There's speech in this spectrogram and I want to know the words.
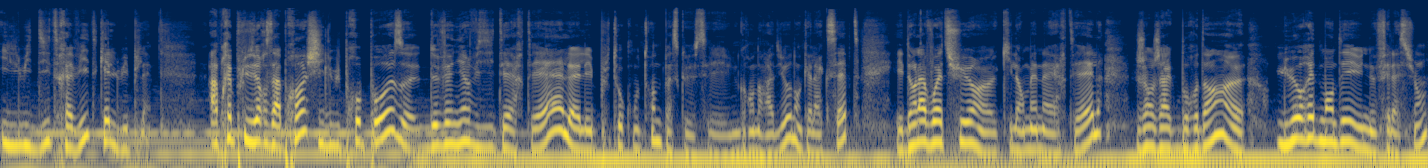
il lui dit très vite qu'elle lui plaît. Après plusieurs approches, il lui propose de venir visiter RTL. Elle est plutôt contente parce que c'est une grande radio, donc elle accepte. Et dans la voiture euh, qui l'emmène à RTL, Jean-Jacques Bourdin euh, lui aurait demandé une fellation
